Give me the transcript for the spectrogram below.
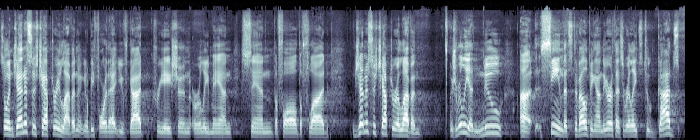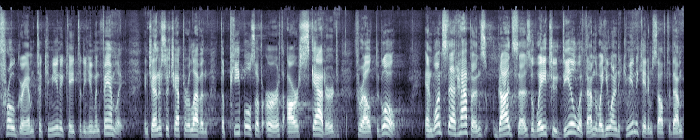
So in Genesis chapter 11, you know, before that, you've got creation, early man, sin, the fall, the flood. Genesis chapter 11 is really a new uh, scene that's developing on the earth as it relates to God's program to communicate to the human family. In Genesis chapter 11, the peoples of earth are scattered throughout the globe. And once that happens, God says the way to deal with them, the way He wanted to communicate Himself to them,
